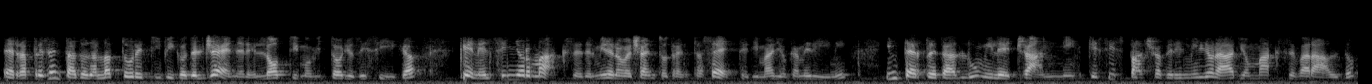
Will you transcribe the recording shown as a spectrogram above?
è rappresentato dall'attore tipico del genere, l'ottimo Vittorio De Sica, che nel Signor Max del 1937 di Mario Camerini interpreta l'umile Gianni che si spaccia per il milionario Max Varaldo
